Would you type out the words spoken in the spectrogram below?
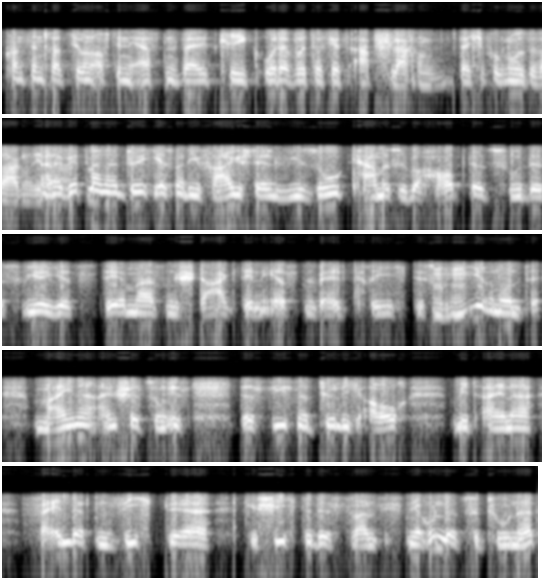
Konzentration auf den Ersten Weltkrieg, oder wird das jetzt abflachen? Welche Prognose wagen Sie da? Da wird man natürlich erstmal die Frage stellen, wieso kam es überhaupt dazu, dass wir jetzt dermaßen stark den Ersten Weltkrieg diskutieren? Mhm. Und meine Einschätzung ist, dass dies natürlich auch mit einer veränderten Sicht der Geschichte des 20. Jahrhunderts zu tun hat.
